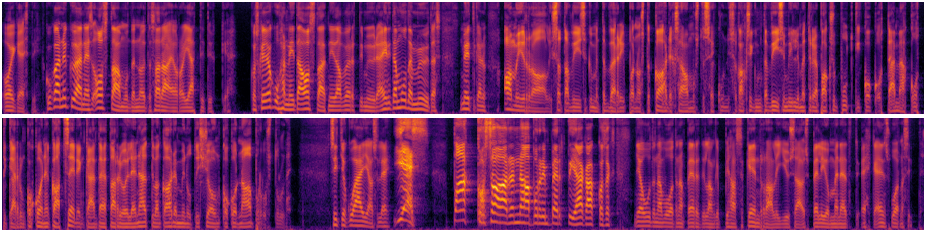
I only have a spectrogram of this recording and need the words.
Oikeesti. Kuka nykyään edes ostaa muuten noita 100 euron jättitykkejä? Koska jokuhan niitä ostaa, että niitä on vörtti myydä. Ei niitä muuten myytäs. Miettikää nyt, amiraali, 150 väripanosta, 8 ammusta sekunnissa, 25 mm paksu putki koko tämä kottikärryn kokoinen katseiden kääntäjä tarjoilee näyttävän kahden minuutin shown koko naapurustulle. Sitten joku äijä on silleen, yes! Pakko saada naapurin Pertti jää kakkoseksi. Ja uutena vuotena Pertillä onkin pihassa kenraalin jysäys. Peli on menetetty ehkä ensi vuonna sitten.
